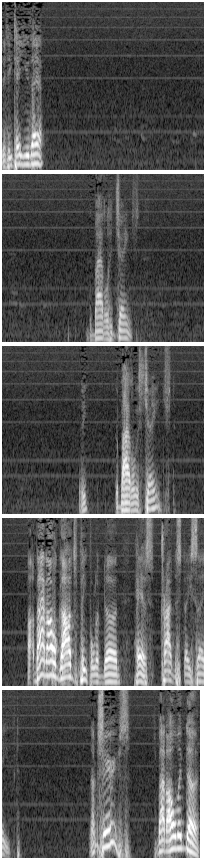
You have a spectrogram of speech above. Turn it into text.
Did he tell you that? The battle had changed. See? The battle has changed. Uh, about all God's people have done has tried to stay saved. I'm serious. It's about all they've done.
